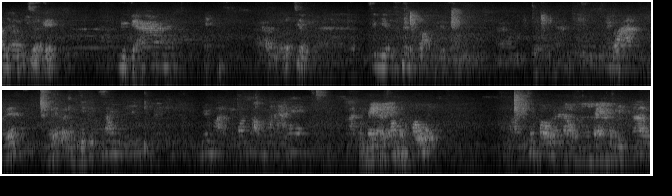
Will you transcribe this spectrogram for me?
bây giờ vẫn chưa kể mình vẽ ở lớp trường sinh viên chọn cái giỏi ngày qua mới mới là đồng chí xanh nhưng mà cái quan trọng là là cái vẽ sau sân khấu sân khấu đây đâu vẽ của mình là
